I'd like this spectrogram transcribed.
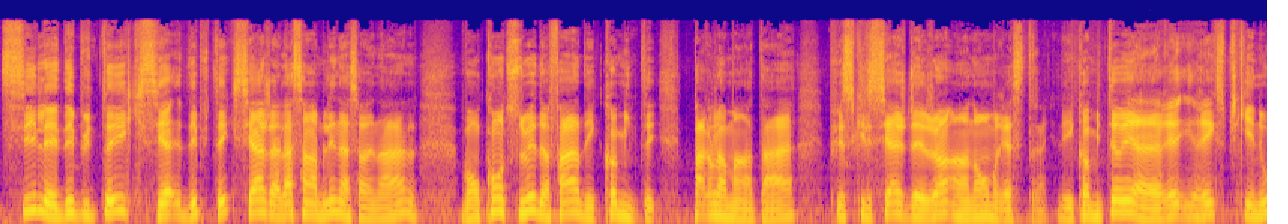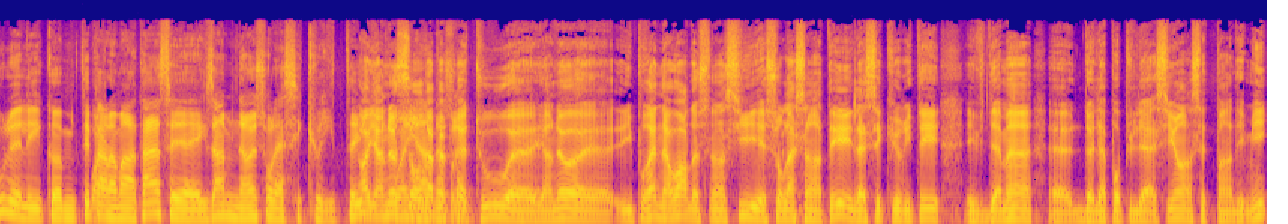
si les députés qui, députés qui siègent à l'Assemblée nationale vont continuer de faire des comités parlementaires puisqu'ils siègent déjà en nombre restreint. Les comités, euh, ré- réexpliquez-nous, les comités Ouais. parlementaires, c'est euh, exemple, il y en a un sur la sécurité. Ah, il y en a Ouais, sur en à peu sur- près tout. Euh, il y en a. il pourrait en avoir de ce temps-ci sur la santé et la sécurité, évidemment, de la population en cette pandémie.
